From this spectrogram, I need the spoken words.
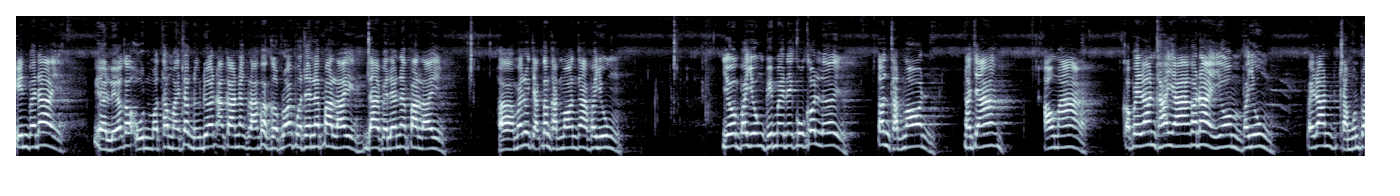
กินไปได้ เอ่อเหลือก็อุ่นหมดทำไมสักหนึ่งเดือนอาการดังกล่าวก็เกือบร้อยเปอร์เซ็นต์แล้วป้าไรได้ไปแล้วนะป้าไรอ่าไม่รู้จักต้องขัดมอนค่ะพยุง โยมพยุงพิมพ์ไปใน Google เลย ต้นขัดมอนนะจ๊ะเอามา ก็ไปร้านขายยาก็ได้โยมพยุง ไปร้านสมุนไพร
